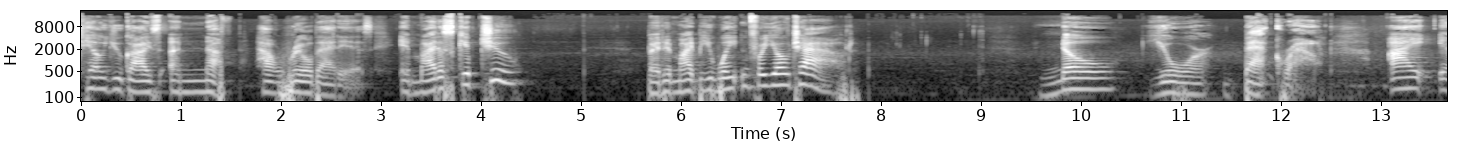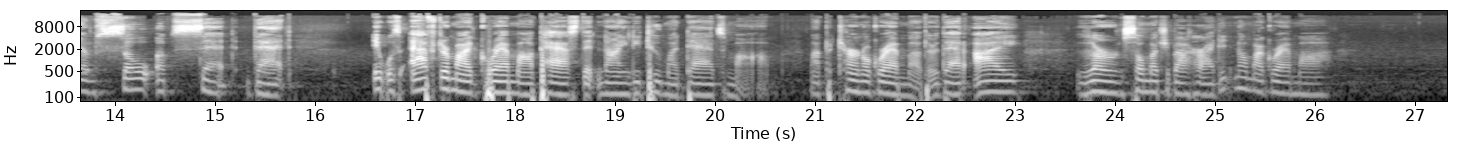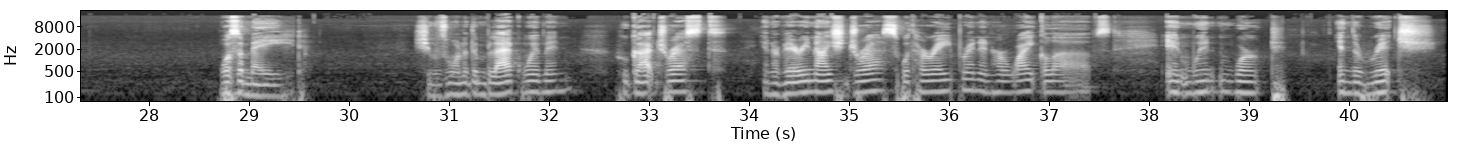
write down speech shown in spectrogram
tell you guys enough how real that is. It might have skipped you but it might be waiting for your child. Know your background. I am so upset that it was after my grandma passed at 92, my dad's mom, my paternal grandmother, that I learned so much about her. I didn't know my grandma was a maid. She was one of them black women who got dressed in a very nice dress with her apron and her white gloves and went and worked in the rich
